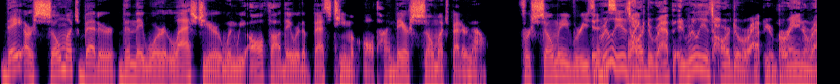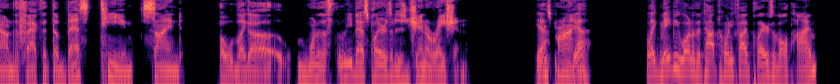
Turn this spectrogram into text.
They are so much better than they were last year when we all thought they were the best team of all time. They are so much better now for so many reasons. It really is Like, hard to wrap. It really is hard to wrap your brain around the fact that the best team signed, a, like a one of the three best players of his generation. Yeah. his prime. Yeah. Like maybe one of the top 25 players of all time.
